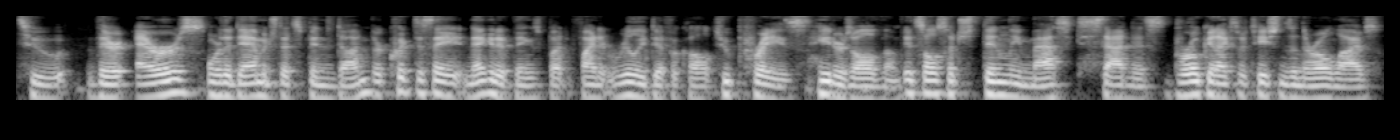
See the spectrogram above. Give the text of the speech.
to their errors or the damage that's been done. They're quick to say negative things, but find it really difficult to praise haters, all of them. It's all such thinly masked sadness, broken expectations in their own lives.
